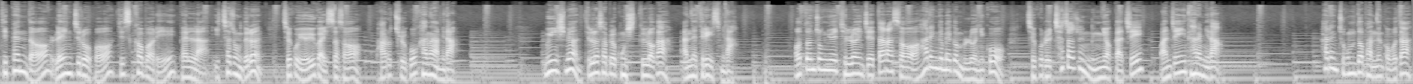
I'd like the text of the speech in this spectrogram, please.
디펜더, 레인지로버, 디스커버리, 벨라, 2차종들은 재고 여유가 있어서 바로 출고 가능합니다. 문의시면 딜러사별 공식 딜러가 안내 드리겠습니다. 어떤 종류의 딜러인지에 따라서 할인 금액은 물론이고 재고를 찾아주는 능력까지 완전히 다릅니다. 할인 조금 더 받는 것보다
